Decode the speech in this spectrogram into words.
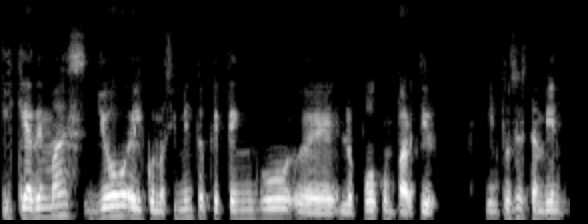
y que además yo el conocimiento que tengo eh, lo puedo compartir. Y entonces también,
